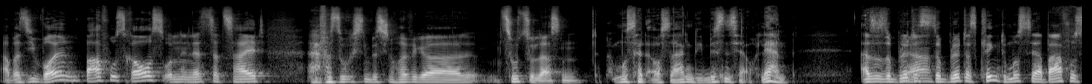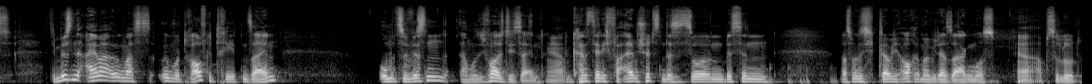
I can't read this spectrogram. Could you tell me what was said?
Aber sie wollen barfuß raus und in letzter Zeit ja, versuche ich es ein bisschen häufiger zuzulassen. man muss halt auch sagen, die müssen es ja auch lernen. Also so blöd, Ja. das, so blöd das klingt, du musst ja barfuß, die müssen einmal irgendwas irgendwo draufgetreten sein, um zu wissen, da muss ich vorsichtig sein. Ja. Du kannst ja nicht vor allem schützen. Das ist so ein bisschen, was man sich, glaube ich, auch immer wieder sagen muss. Ja, absolut.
